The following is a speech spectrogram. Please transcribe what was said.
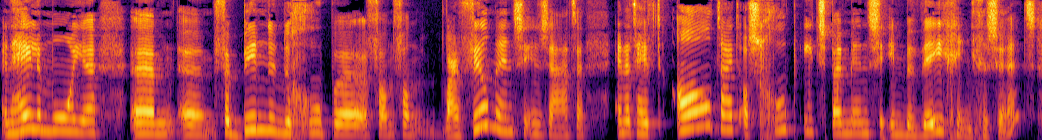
Een hele mooie um, verbindende groepen van, van, waar veel mensen in zaten. En het heeft altijd als groep iets bij mensen in beweging gezet.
